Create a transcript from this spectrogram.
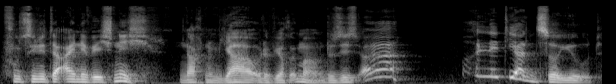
funktioniert der eine Weg nicht nach einem Jahr oder wie auch immer. Und du siehst, ah, nicht ganz so gut.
